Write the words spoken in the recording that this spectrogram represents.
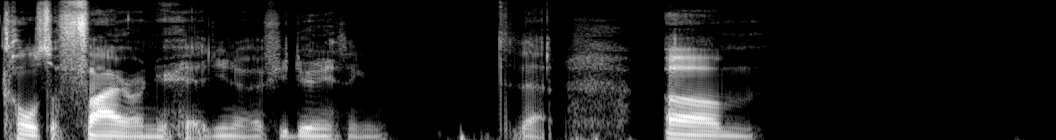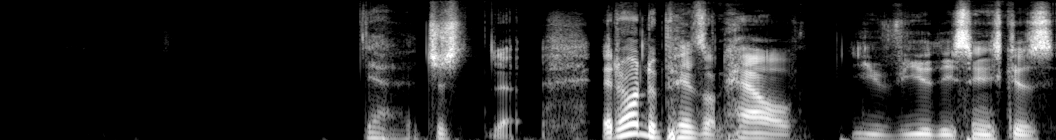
coals of fire on your head. You know, if you do anything to that. Um, yeah, it just uh, it all depends on how you view these things because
